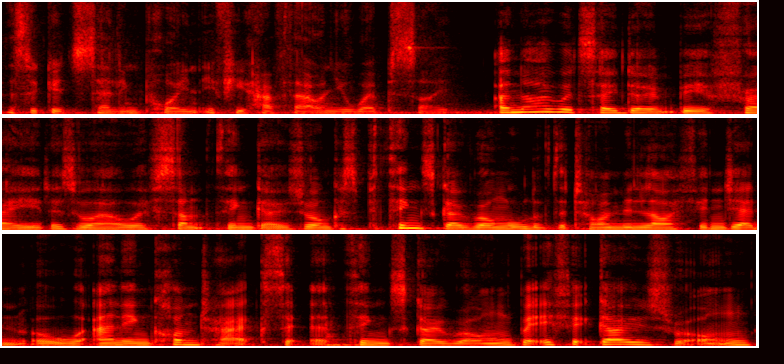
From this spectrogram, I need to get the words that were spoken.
that's a good selling point if you have that on your website. And I would say don't be afraid as well if something goes wrong, because things go wrong all of the time in life in general, and in contracts uh, things go wrong. But if it goes wrong,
